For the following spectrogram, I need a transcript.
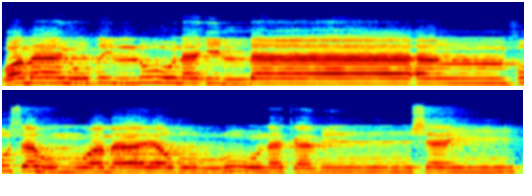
وما يضلون إلا أنفسهم وما يضرونك من شيء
